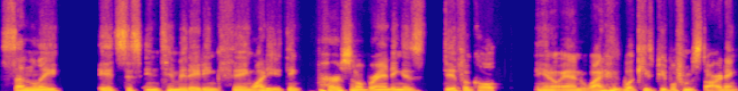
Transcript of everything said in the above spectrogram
suddenly it's this intimidating thing. Why do you think personal branding is difficult? You know, and why? What keeps people from starting?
